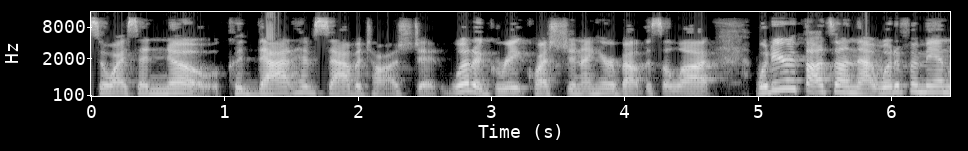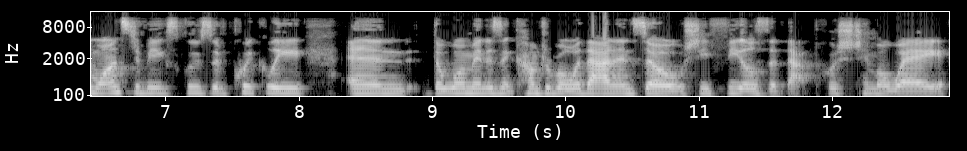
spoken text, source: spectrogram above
So I said no. Could that have sabotaged it? What a great question. I hear about this a lot. What are your thoughts on that? What if a man wants to be exclusive quickly and the woman isn't comfortable with that and so she feels that that pushed him away?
